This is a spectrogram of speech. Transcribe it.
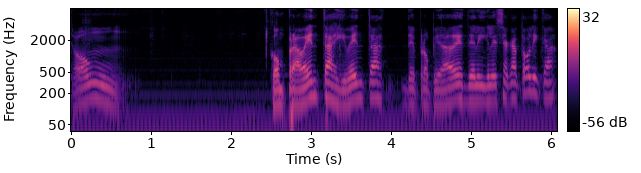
Son compraventas y ventas de propiedades de la Iglesia Católica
